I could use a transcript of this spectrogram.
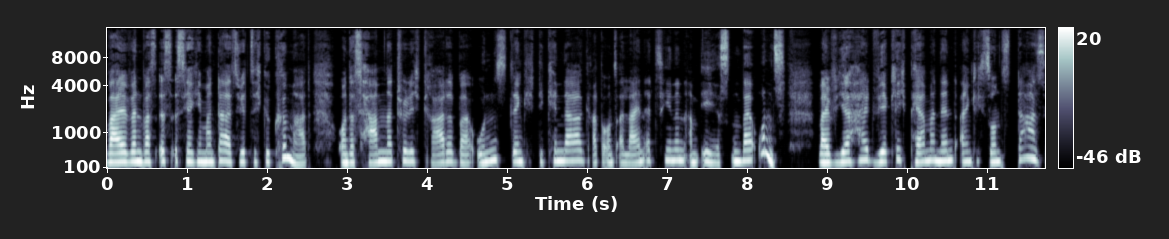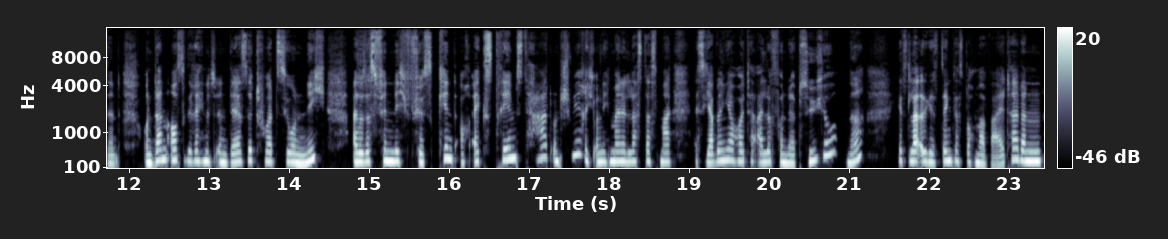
weil wenn was ist, ist ja jemand da, es wird sich gekümmert und das haben natürlich gerade bei uns, denke ich, die Kinder, gerade bei uns Alleinerziehenden am ehesten bei uns, weil wir halt wirklich permanent eigentlich sonst da sind und dann ausgerechnet in der Situation nicht. Also das finde ich fürs Kind auch extremst hart und schwierig und ich meine, lass das mal, es jabbeln ja heute alle von der Psycho, ne? Jetzt, jetzt denkt das doch mal weiter, dann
